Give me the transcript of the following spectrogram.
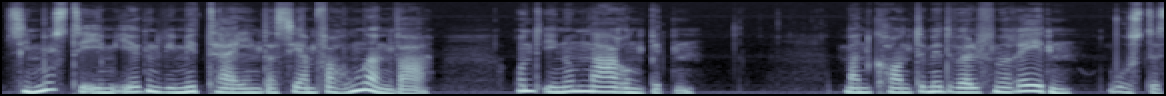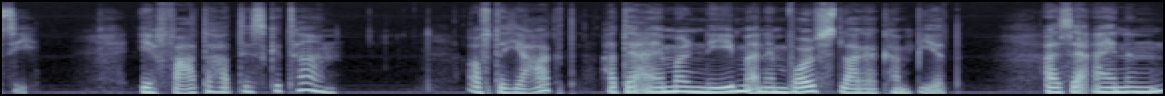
Sie musste ihm irgendwie mitteilen, dass sie am Verhungern war und ihn um Nahrung bitten. Man konnte mit Wölfen reden, wusste sie. Ihr Vater hatte es getan. Auf der Jagd hatte er einmal neben einem Wolfslager kampiert. Als er einen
